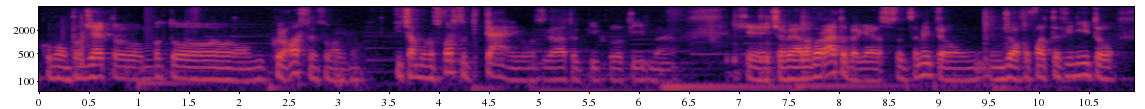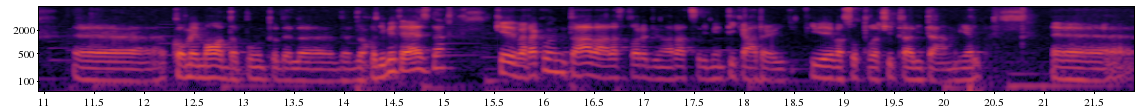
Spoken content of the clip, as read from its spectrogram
come un progetto molto grosso, insomma, diciamo uno sforzo titanico considerato il piccolo team che ci aveva lavorato perché era sostanzialmente un, un gioco fatto e finito eh, come mod appunto del, del, gioco di Bethesda che raccontava la storia di una razza dimenticata che viveva sotto la città di Tamriel. Eh,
